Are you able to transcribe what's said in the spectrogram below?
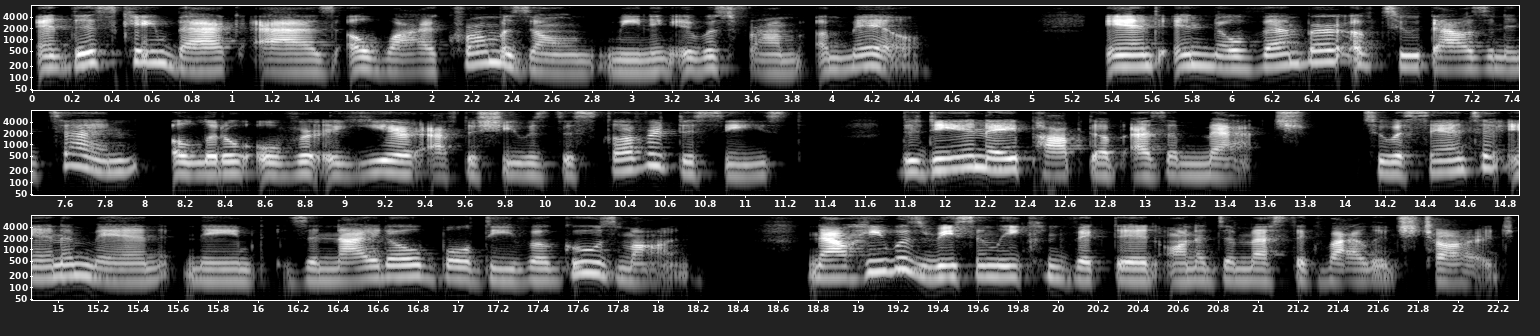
and this came back as a Y chromosome, meaning it was from a male. And in November of 2010, a little over a year after she was discovered deceased, the DNA popped up as a match to a Santa Ana man named Zenaido Valdivia Guzman, now, he was recently convicted on a domestic violence charge,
